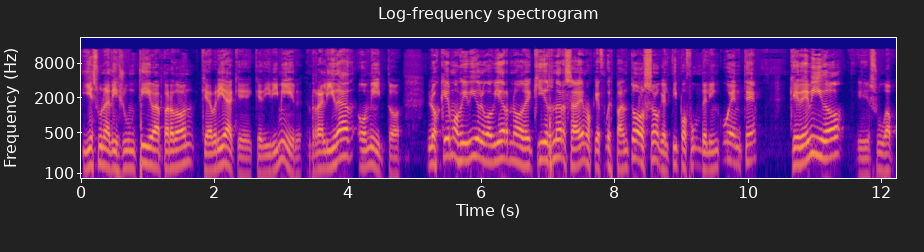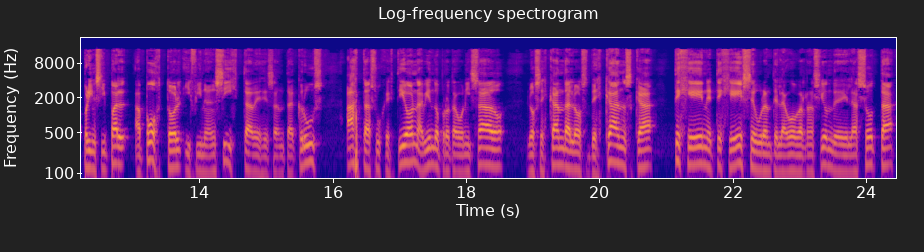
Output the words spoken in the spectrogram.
y es una disyuntiva, perdón, que habría que, dirimir. Realidad o mito. Los que hemos vivido el gobierno de Kirchner sabemos que fue espantoso, que el tipo fue un delincuente, que debido eh, su principal apóstol y financista desde Santa Cruz hasta su gestión, habiendo protagonizado los escándalos de Skanska, TGN, TGS durante la gobernación de La Sota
